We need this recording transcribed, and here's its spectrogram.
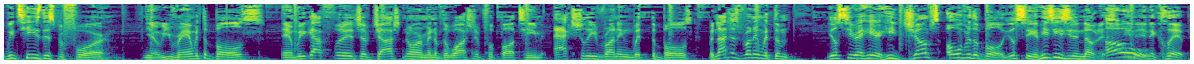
we teased this before. You know, you ran with the Bulls, and we got footage of Josh Norman of the Washington football team actually running with the Bulls, but not just running with them. You'll see right here, he jumps over the bull. You'll see him. He's easy to notice Oh. in, in the clip.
